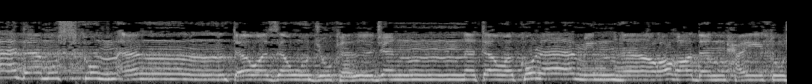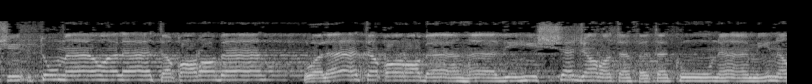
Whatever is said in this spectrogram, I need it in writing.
آدَمُ اسْكُنْ أَنْتَ وَزَوْجُكَ الْجَنَّةَ مین مِنْهَا رَغَدًا حَيْثُ شِئْتُمَا وَلَا تَقْرَبَا وَلَا تَقْرَبَا هَذِهِ الشَّجَرَةَ فَتَكُونَا مِنَ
